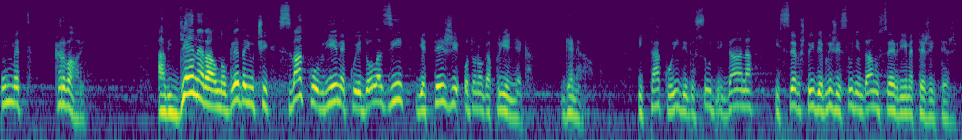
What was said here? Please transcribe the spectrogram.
ummet krvari. Ali generalno gledajući svako vrijeme koje dolazi je teže od onoga prije njega. Generalno. I tako ide do sudnjeg dana i sve što ide bliže sudnjem danu sve vrijeme teže i teže.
